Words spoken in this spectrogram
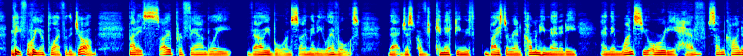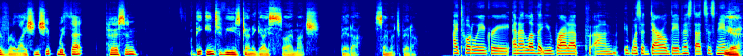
before you apply for the job. But it's so profoundly valuable on so many levels that just of connecting with based around common humanity. And then once you already have some kind of relationship with that person, the interview is going to go so much better, so much better. I totally agree. And I love that you brought up, um, it was it Daryl Davis? That's his name? Yeah.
